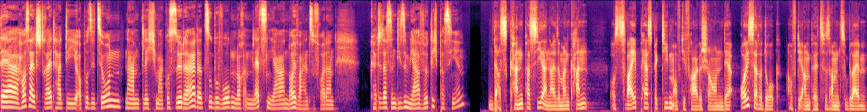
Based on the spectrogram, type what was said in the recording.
Der Haushaltsstreit hat die Opposition, namentlich Markus Söder, dazu bewogen, noch im letzten Jahr Neuwahlen zu fordern. Könnte das in diesem Jahr wirklich passieren? Das kann passieren. Also man kann aus zwei Perspektiven auf die Frage schauen. Der äußere Druck auf die Ampel zusammenzubleiben,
